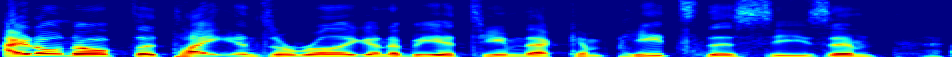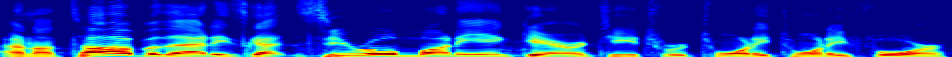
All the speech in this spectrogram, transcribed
I don't know if the Titans are really going to be a team that competes this season. And on top of that, he's got zero money and guaranteed for 2024.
